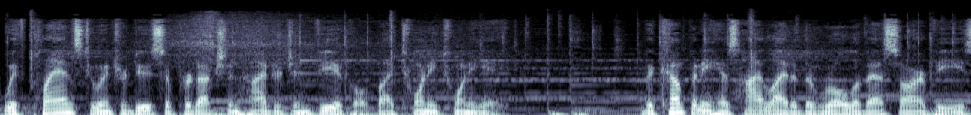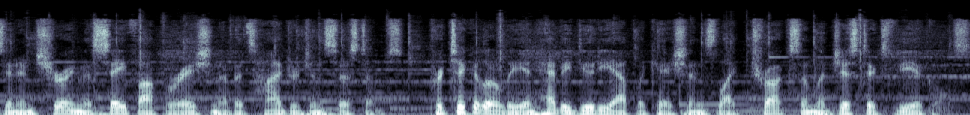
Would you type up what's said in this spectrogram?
with plans to introduce a production hydrogen vehicle by 2028. The company has highlighted the role of SRVs in ensuring the safe operation of its hydrogen systems, particularly in heavy duty applications like trucks and logistics vehicles.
